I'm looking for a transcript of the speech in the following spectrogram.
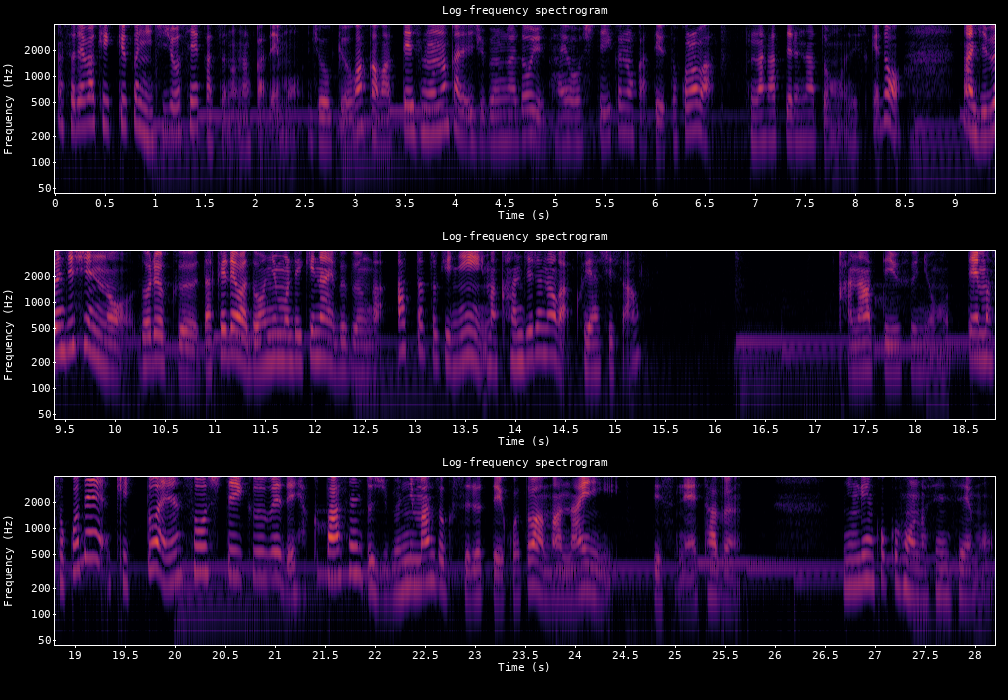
まあ、それは結局日常生活の中でも状況が変わってその中で自分がどういう対応をしていくのかっていうところはつながってるなと思うんですけど、まあ、自分自身の努力だけではどうにもできない部分があった時に、まあ、感じるのが悔しさかなっていうふうに思って、まあ、そこできっと演奏していく上で100%自分に満足するっていうことはまあないですね多分。人間国宝の先生も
